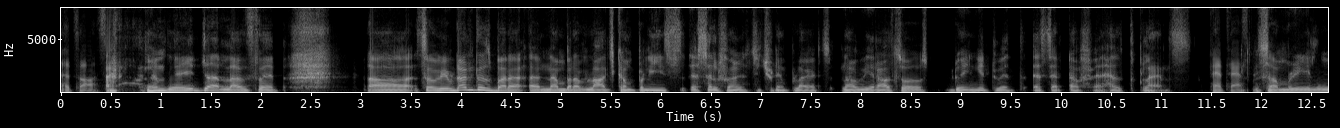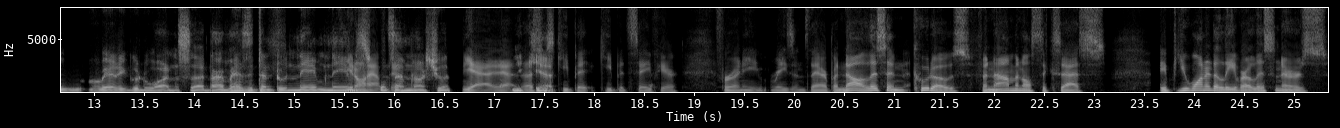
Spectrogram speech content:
That's awesome. and the HR loves it. Uh, so we've done this by a, a number of large companies, the self-institute employers. Now we are also doing it with a set of uh, health plans. Fantastic. Some really very good ones. And I'm hesitant to name names because I'm not sure. Yeah, yeah. You Let's can't. just keep it keep it safe here for any reasons there. But no, listen, kudos, phenomenal success. If you wanted to leave our listeners,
